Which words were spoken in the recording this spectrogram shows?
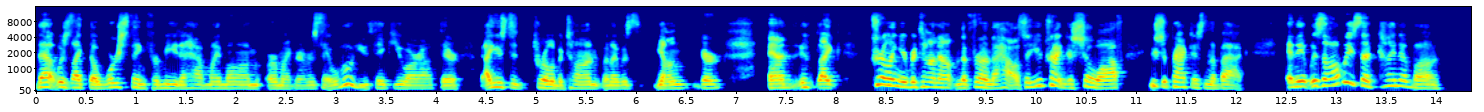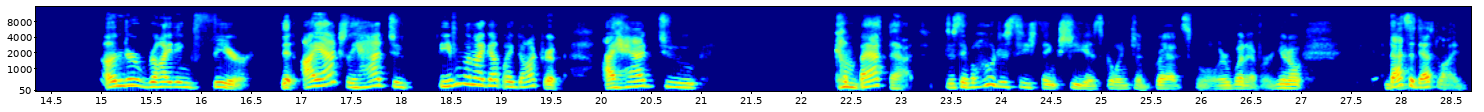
that was like the worst thing for me to have my mom or my grandma say, Well, who do you think you are out there? I used to twirl a baton when I was younger and like twirling your baton out in the front of the house. Are you trying to show off? You should practice in the back. And it was always a kind of a underwriting fear that I actually had to, even when I got my doctorate, I had to combat that to say, well, who does she think she is going to grad school or whatever? You know, that's a death line.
